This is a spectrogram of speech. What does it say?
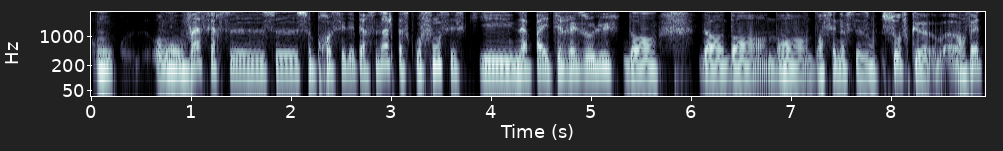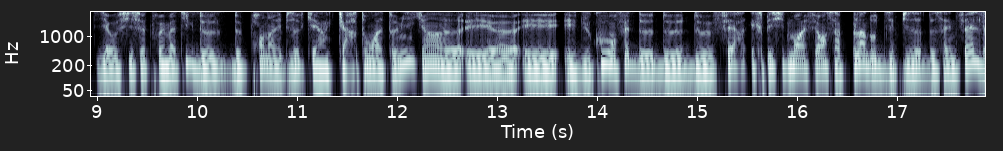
on on va faire ce, ce, ce procès des personnages parce qu'au fond, c'est ce qui n'a pas été résolu dans dans dans dans, ces neuf saisons. Sauf que, en fait, il y a aussi cette problématique de, de prendre un épisode qui est un carton atomique hein, euh, et, euh, et, et du coup, en fait, de, de, de faire explicitement référence à plein d'autres épisodes de Seinfeld.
